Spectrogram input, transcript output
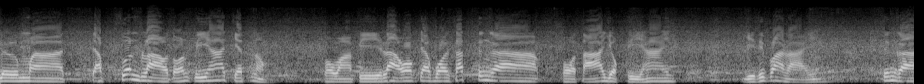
เริ่มมาจับต้นเปล่าตอนปี 57เนาะเพราะว่าปีล่าออกจากบริษัทถึงกับพอตายกทีให้ยี่สิบว่าหลายถึงกับ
